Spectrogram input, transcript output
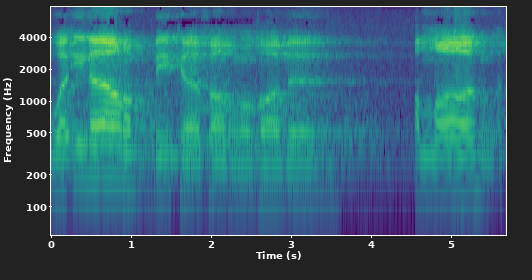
وإلى ربك فارغب. الله أكبر.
